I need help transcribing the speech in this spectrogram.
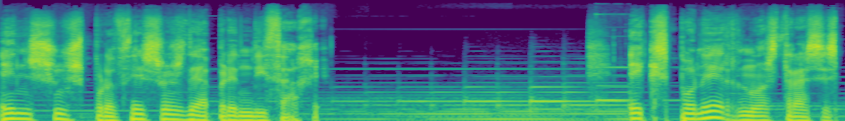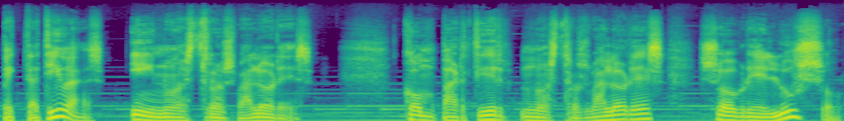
en sus procesos de aprendizaje. Exponer nuestras expectativas y nuestros valores compartir nuestros valores sobre el uso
